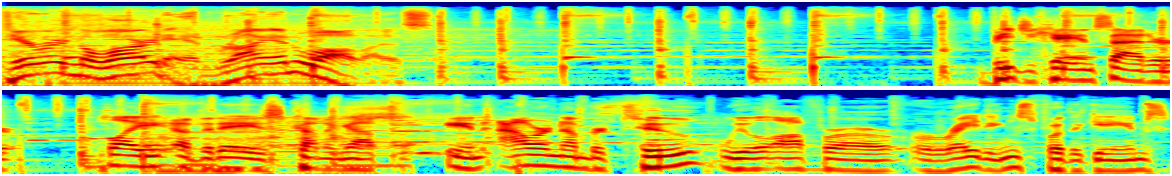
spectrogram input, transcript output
Darren Millard and Ryan Wallace. VGK Insider play of the day is coming up. In hour number two, we will offer our ratings for the games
